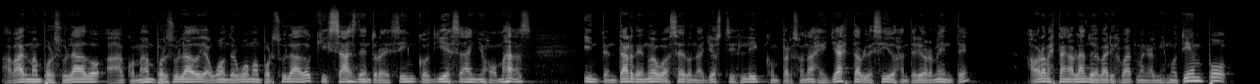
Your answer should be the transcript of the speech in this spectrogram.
a Batman por su lado, a Aquaman por su lado y a Wonder Woman por su lado, quizás dentro de 5 o 10 años o más, intentar de nuevo hacer una Justice League con personajes ya establecidos anteriormente, Ahora me están hablando de varios Batman al mismo tiempo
